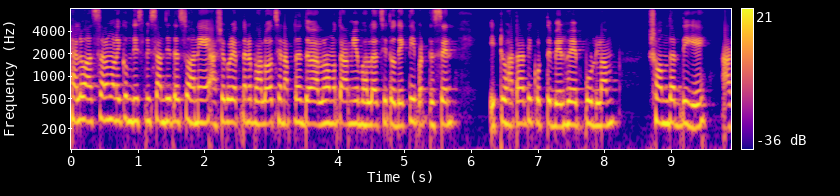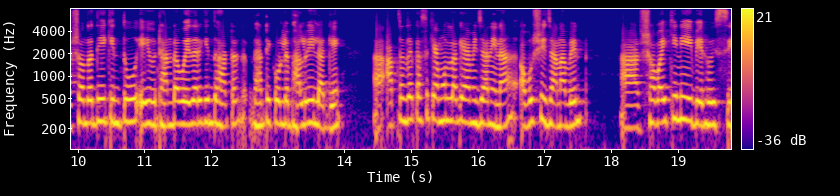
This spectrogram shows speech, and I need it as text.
হ্যালো, আসসালামু আলাইকুম দিসমি সঞ্জিতা সোহানি। আশা করি আপনারা ভালো আছেন, আপনাদের দয়া, আল্লাহর মতো আমিও ভালো আছি। তো দেখতেই পারতেছেন, একটু হাঁটাহাঁটি করতে বের হয়ে পড়লাম সন্ধ্যার দিকে। আর সন্ধ্যার দিকে কিন্তু এই ঠান্ডা ওয়েদারে কিন্তু হাঁটাহাঁটি করলে ভালোই লাগে। আপনাদের কাছে কেমন লাগে আমি জানি না, অবশ্যই জানাবেন। আর সবাইকে নিয়েই বের হয়েছি,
